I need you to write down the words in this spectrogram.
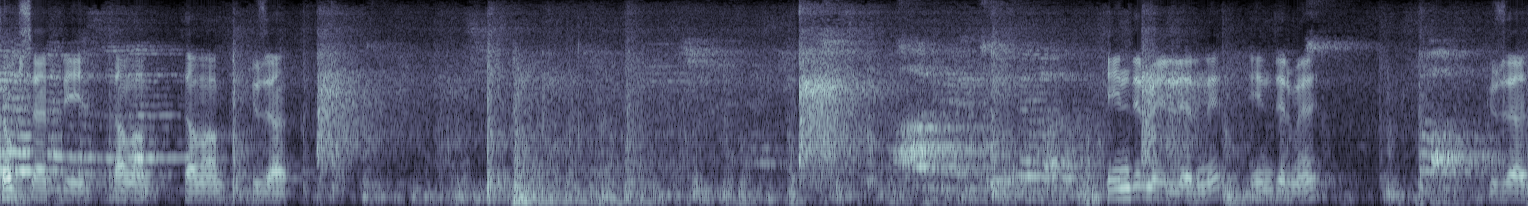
Çok sert değil. Tamam, tamam, güzel. İndirme ellerini, indirme. Güzel,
